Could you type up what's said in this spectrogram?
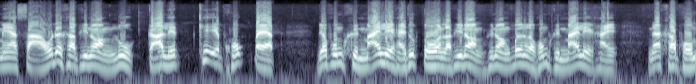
แม่สาวเด้อครับพี่น้องลูกกาเลตเคฟหกแปดเดี๋ยวผมขึ้นไม้เหล็กให้ทุกตัวละพี่น้องพี่น้องเบิ้งแล้วผมขึ้นไม้เหล็กให้นะครับผม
